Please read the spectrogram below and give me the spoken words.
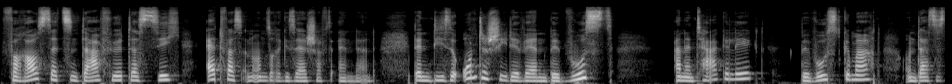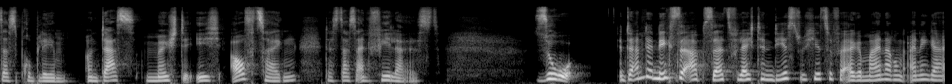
voraussetzend dafür, dass sich etwas in unserer Gesellschaft ändert. Denn diese Unterschiede werden bewusst an den Tag gelegt, bewusst gemacht und das ist das Problem. Und das möchte ich aufzeigen, dass das ein Fehler ist. So, dann der nächste Absatz. Vielleicht tendierst du hier zur Verallgemeinerung einiger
